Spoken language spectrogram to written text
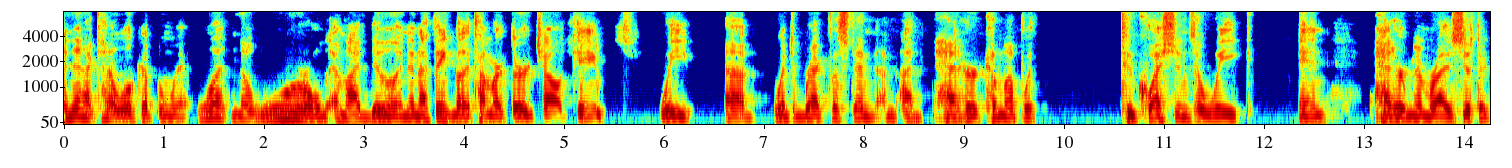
And then I kind of woke up and went, "What in the world am I doing?" And I think by the time our third child came, we uh, went to breakfast, and I had her come up with two questions a week and had her memorize just a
